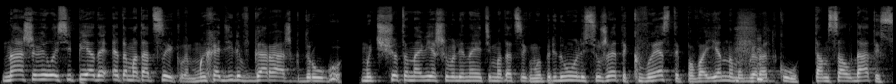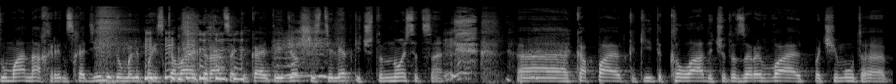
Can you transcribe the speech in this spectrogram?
Наши велосипеды — это мотоциклы. Мы ходили в гараж к другу. Мы что-то навешивали на эти мотоциклы. Мы придумывали сюжеты, квесты по военному городку. Там солдаты с ума нахрен сходили, думали, поисковая операция какая-то идет, шестилетки что-то носятся, э, копают какие-то клады, что-то зарывают почему-то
